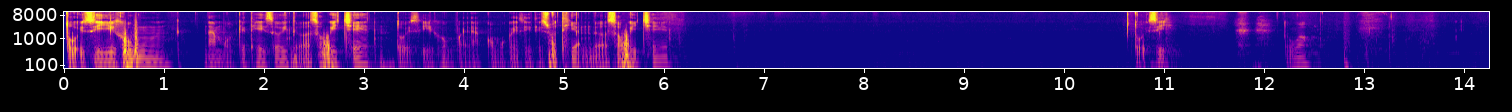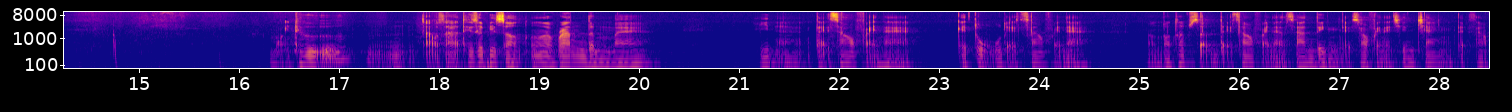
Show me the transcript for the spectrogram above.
tội gì không là một cái thế giới nữa sau khi chết? Tội gì không phải là có một cái gì để xuất hiện nữa sau khi chết? Tội gì? Đúng không? Mọi thứ tạo ra thế giới bây giờ cũng là random mà. Ý là tại sao phải là cái tủ, tại sao phải là ờ, nó hấp dẫn, tại sao phải là gia đình, tại sao phải là chiến tranh, tại sao,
